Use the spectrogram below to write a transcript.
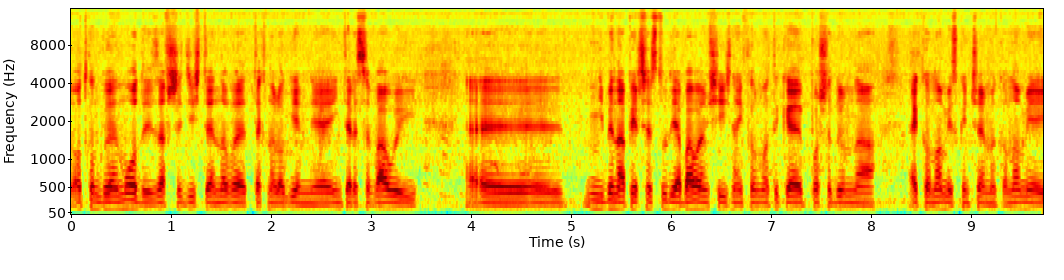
e, odkąd byłem młody, zawsze gdzieś te nowe technologie mnie interesowały i e, niby na pierwsze studia bałem się iść na informatykę, poszedłem na ekonomię, skończyłem ekonomię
